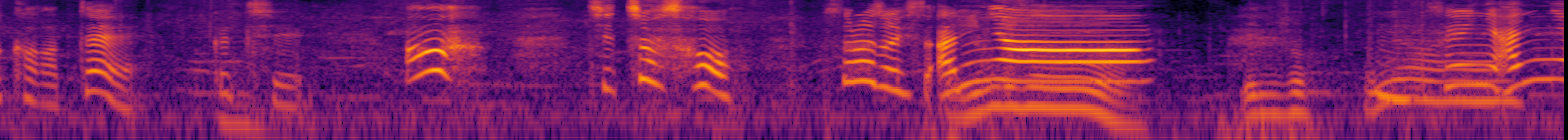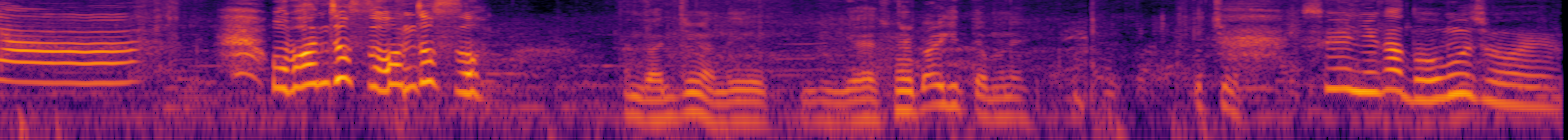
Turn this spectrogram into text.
알파카 같아. 그치? 아 지쳐서 쓰러져 있어. 안녕. 여기서 수인이 안녕. 오 만졌어 만졌어. 만지면 안 돼요. 얘 손을 빨기 때문에. 그쵸? 수윤이가 너무 좋아해요.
